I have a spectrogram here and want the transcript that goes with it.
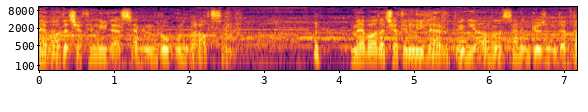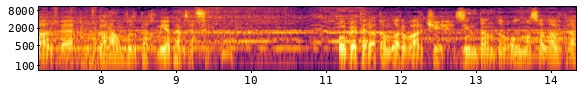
Məbada çətinliklər sənin ruhunu qaraltsın. Məbada çətinliklər dünyanı sənin gözündə dar və qaranlıq daxmaya bənzətsin. O qədər adamlar var ki, zindanda olmasalar da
